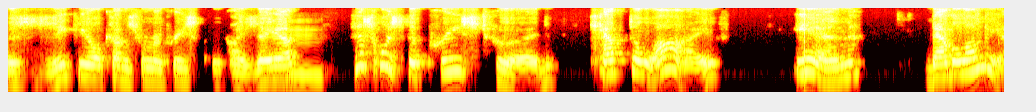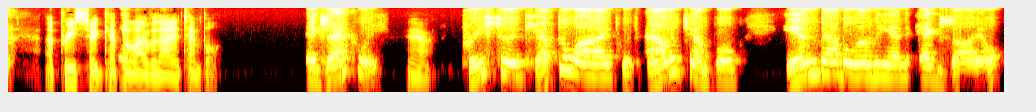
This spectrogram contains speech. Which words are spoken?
Ezekiel comes from a priest. Isaiah mm. This was the priesthood kept alive in Babylonia. A priesthood kept alive without a temple. Exactly. Yeah. Priesthood kept alive without a temple in Babylonian exile.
